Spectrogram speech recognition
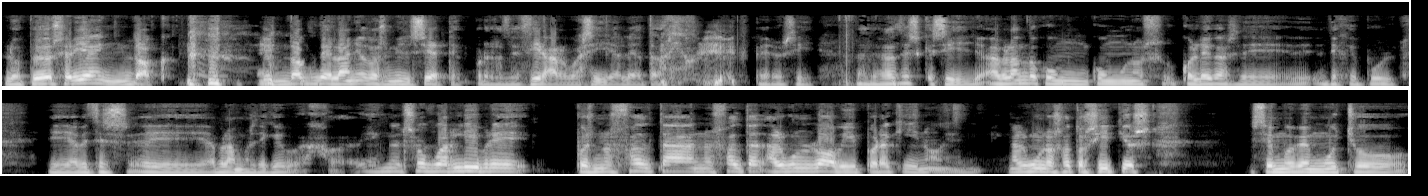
Lo peor sería en Doc, en Doc del año 2007, por decir algo así aleatorio. Pero sí, la verdad es que sí. Hablando con, unos colegas de, de, GPUL, eh, a veces eh, hablamos de que en el software libre pues nos falta, nos falta algún lobby por aquí, ¿no? En, algunos otros sitios se mueven mucho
